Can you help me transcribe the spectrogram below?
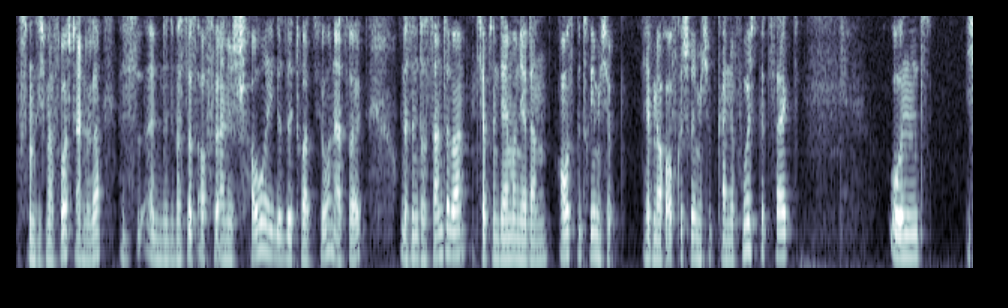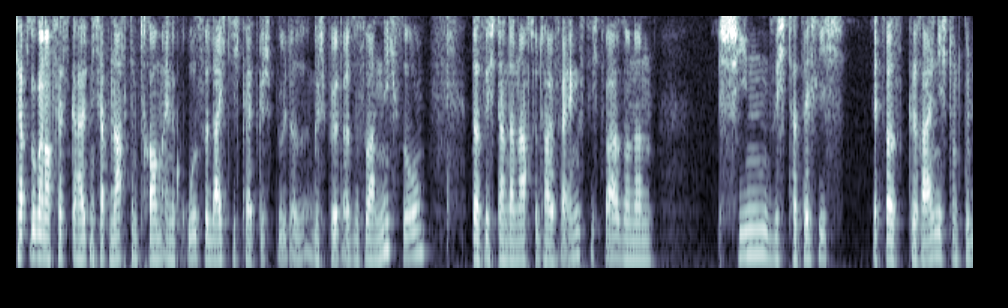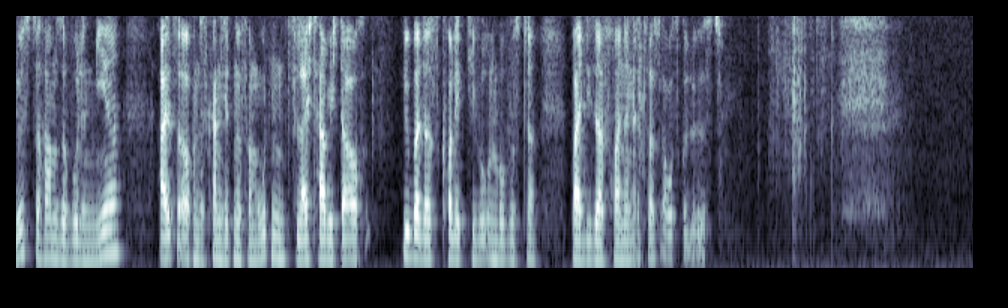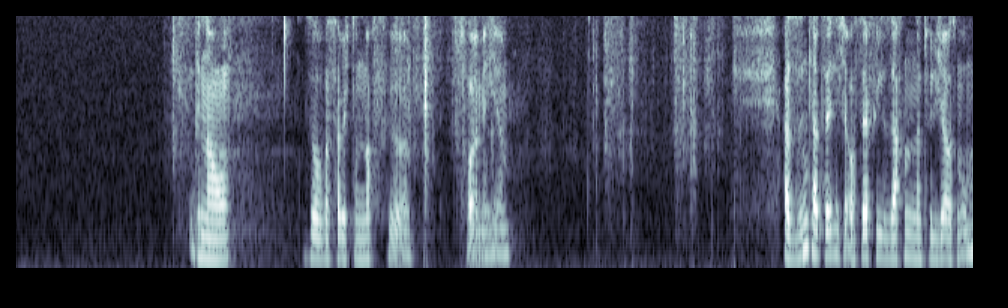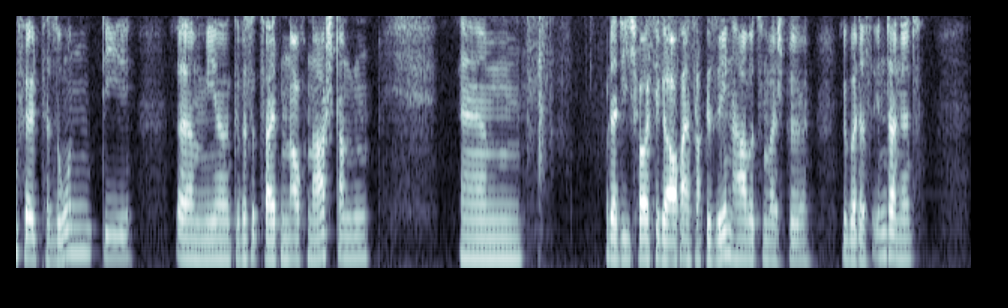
Muss man sich mal vorstellen, oder? Das ist, äh, was das auch für eine schaurige Situation erzeugt. Und das Interessante war, ich habe den Dämon ja dann ausgetrieben. Ich habe ich hab mir auch aufgeschrieben, ich habe keine Furcht gezeigt. Und ich habe sogar noch festgehalten, ich habe nach dem Traum eine große Leichtigkeit gespürt also, gespürt. also es war nicht so, dass ich dann danach total verängstigt war, sondern schien sich tatsächlich etwas gereinigt und gelöst zu haben, sowohl in mir als auch, und das kann ich jetzt nur vermuten, vielleicht habe ich da auch über das kollektive Unbewusste bei dieser Freundin etwas ausgelöst. Genau. So, was habe ich dann noch für Träume hier? Also es sind tatsächlich auch sehr viele Sachen natürlich aus dem Umfeld, Personen, die äh, mir gewisse Zeiten auch nahestanden. Ähm, oder die ich häufiger auch einfach gesehen habe, zum Beispiel über das Internet.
